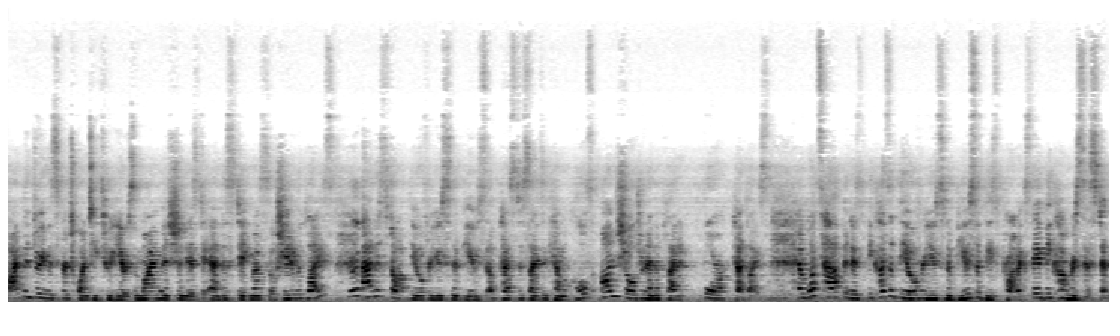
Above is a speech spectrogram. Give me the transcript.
I've been doing this for 23 years, and my mission is to end the stigma associated with lice Good. and to stop the overuse and abuse of pesticides and chemicals on children and the planet for pet lice. And what's happened is because of the overuse and abuse of these products, they've become resistant.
